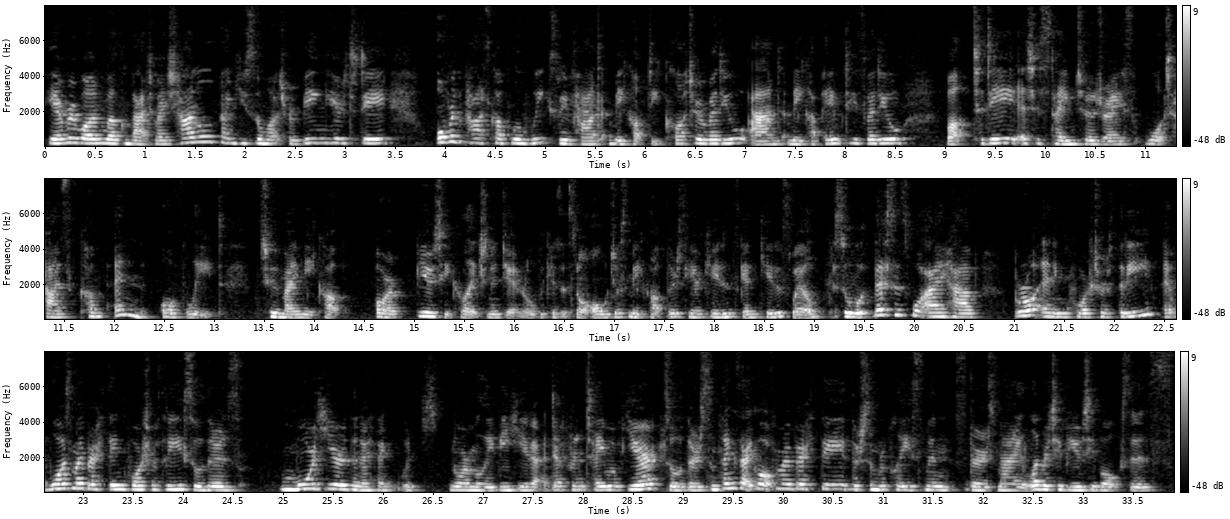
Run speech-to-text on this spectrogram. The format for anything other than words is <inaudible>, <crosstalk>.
Hey everyone, welcome back to my channel. Thank you so much for being here today. Over the past couple of weeks we've had a makeup declutter video and a makeup empties video but today it is time to address what has come in of late to my makeup or beauty collection in general because it's not all just makeup, there's hair care and skincare as well. So this is what I have brought in in quarter three. It was my birthday in quarter three so there's more here than I think would normally be here at a different time of year. So there's some things that I got for my birthday, there's some replacements, there's my Liberty Beauty boxes,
